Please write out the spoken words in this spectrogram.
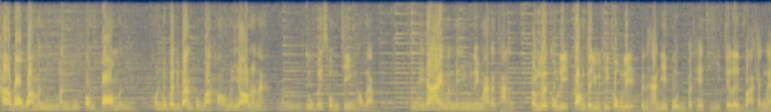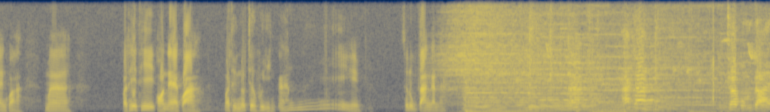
ถ้าบอกว่ามันมันดูปลอมๆมันคนดูปัจจุบันผมว่าเขาไม่ยอมแล้วนะ มันดูไม่สมจริงเขาแบบ มันไม่ได้มันไม่อยู่ในมาตรฐาน เราเลือกเกาหลีกล้องจะอยู่ที่เกาหลีเป็นอาหารญี่ปุ่น ประเทศที่เจริญกว่าแข็งแรงกว่า มาประเทศที่อ่อนแอกว่า มาถึงแล้วเจอผู้หญิงอันนี้สนุกต่างกันนะถ้าผมตาย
